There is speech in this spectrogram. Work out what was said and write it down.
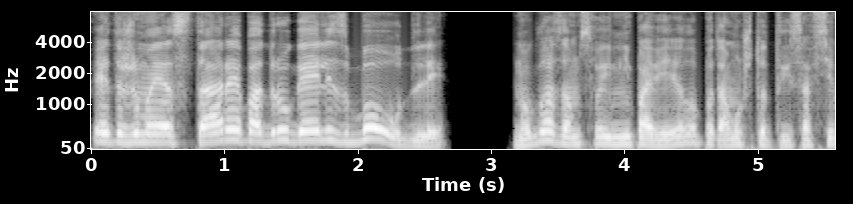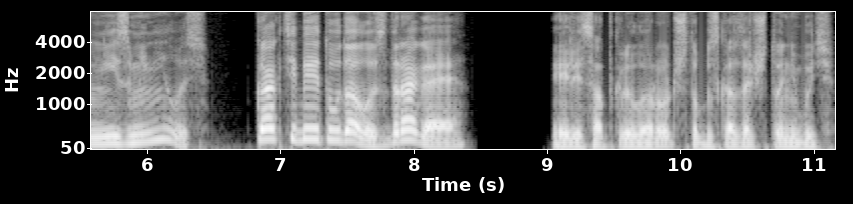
это же моя старая подруга Элис Боудли. Но глазам своим не поверила, потому что ты совсем не изменилась. Как тебе это удалось, дорогая?» Элис открыла рот, чтобы сказать что-нибудь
